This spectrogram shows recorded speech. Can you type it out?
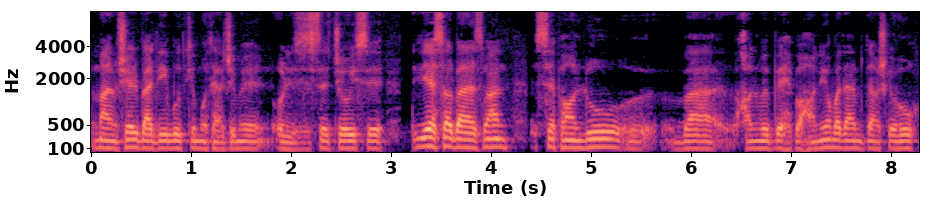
منوشهر بدی بود که مترجم اولیزیس جویس. یه سال بعد از من سپانلو و خانم بهبهانی اومدن دانشگاه حقوق.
